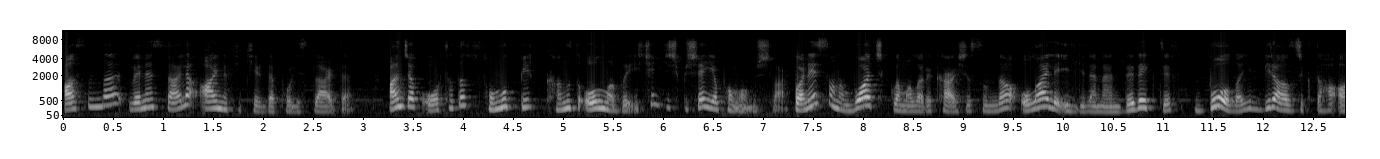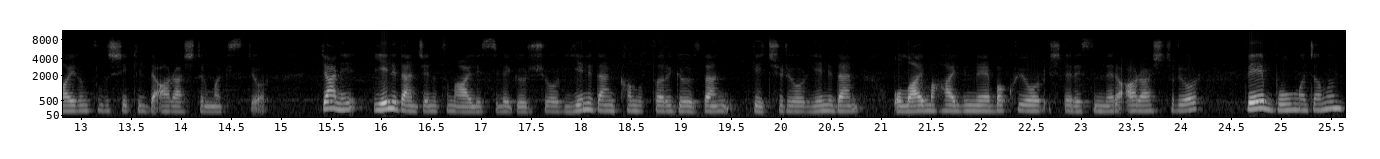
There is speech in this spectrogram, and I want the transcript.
Aslında Vanessa ile aynı fikirde polislerde. Ancak ortada somut bir kanıt olmadığı için hiçbir şey yapamamışlar. Vanessa'nın bu açıklamaları karşısında olayla ilgilenen dedektif bu olayı birazcık daha ayrıntılı şekilde araştırmak istiyor. Yani yeniden Janet'ın ailesiyle görüşüyor, yeniden kanıtları gözden geçiriyor, yeniden olay mahalline bakıyor, işte resimleri araştırıyor ve bulmacanın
